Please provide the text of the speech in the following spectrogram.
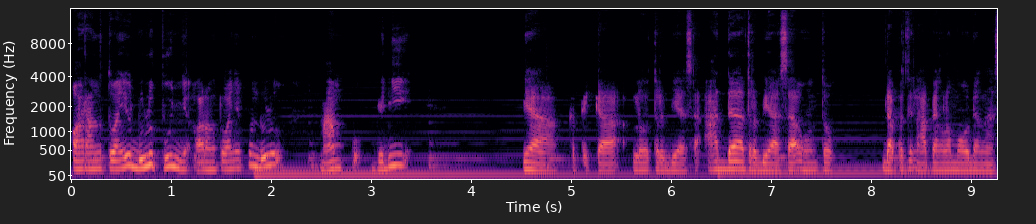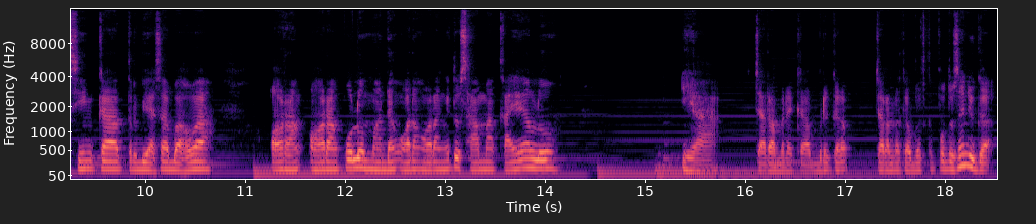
orang tuanya dulu punya orang tuanya pun dulu mampu jadi ya ketika lo terbiasa ada terbiasa untuk dapetin apa yang lo mau dengan singkat terbiasa bahwa orang-orang pun lo memandang orang-orang itu sama kayak lo ya cara mereka bergerak cara mereka buat keputusan juga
